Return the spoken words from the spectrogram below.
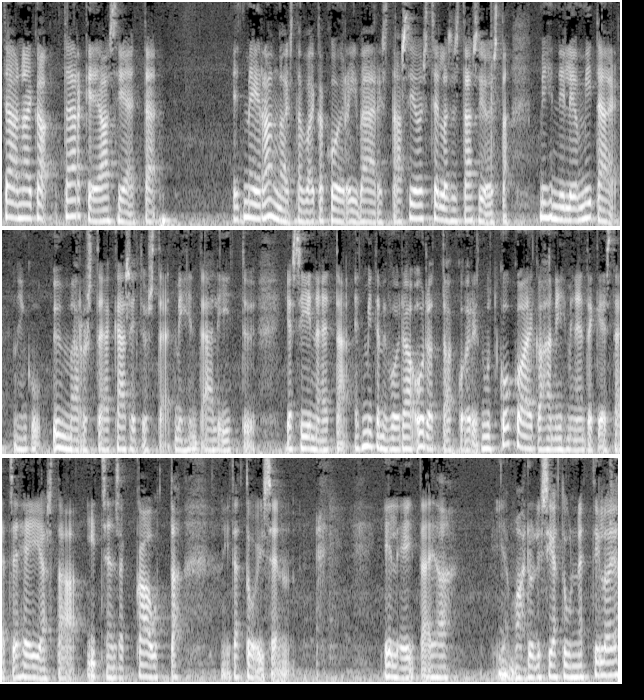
Tämä on aika tärkeä asia, että, että me ei rangaista vaikka koiria vääristä asioista, sellaisista asioista, mihin niillä ei ole mitään niin kuin ymmärrystä ja käsitystä, että mihin tämä liittyy. Ja siinä, että, että mitä me voidaan odottaa koirit. Mutta koko aikahan ihminen tekee sitä, että se heijastaa itsensä kautta niitä toisen eleitä ja, ja mahdollisia tunnetiloja.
